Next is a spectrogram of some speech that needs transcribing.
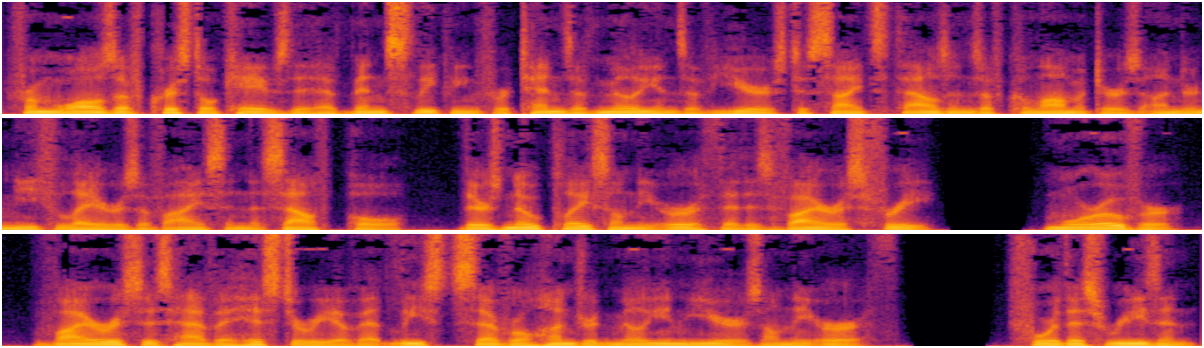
from walls of crystal caves that have been sleeping for tens of millions of years to sites thousands of kilometers underneath layers of ice in the South Pole, there's no place on the Earth that is virus free. Moreover, viruses have a history of at least several hundred million years on the Earth. For this reason,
